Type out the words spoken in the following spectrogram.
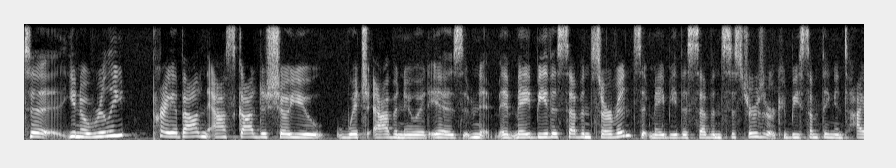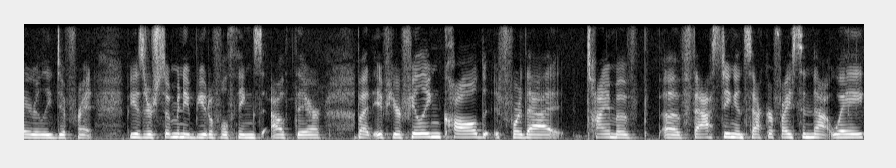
to, you know, really pray about and ask God to show you which avenue it is. It, may be the seven servants, it may be the seven sisters, or it could be something entirely different because there's so many beautiful things out there. But if you're feeling called for that time of, of fasting and sacrifice in that way,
